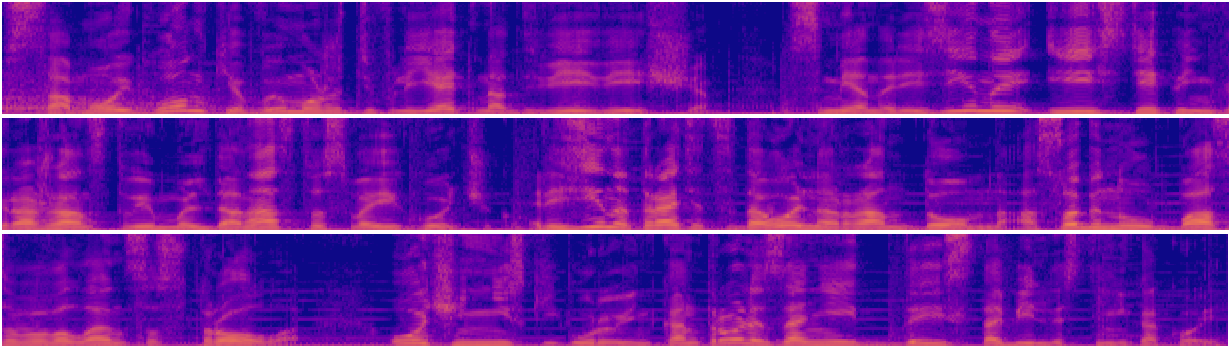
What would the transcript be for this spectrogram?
В самой гонке вы можете влиять на две вещи. Смена резины и степень гражданства и мальдонатства своих гонщиков. Резина тратится довольно рандомно, особенно у базового Лэнса Стролла. очень низкий уровень контроля за ней, да и стабильности никакой.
